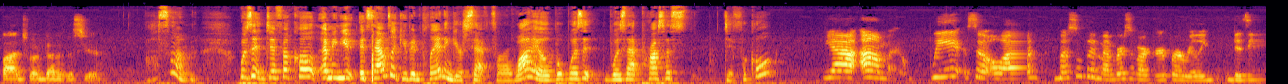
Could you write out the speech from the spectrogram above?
glad to have done it this year. Awesome. Was it difficult? I mean, you, it sounds like you've been planning your set for a while, but was it was that process difficult? Yeah, um, we so a lot of most of the members of our group are really busy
